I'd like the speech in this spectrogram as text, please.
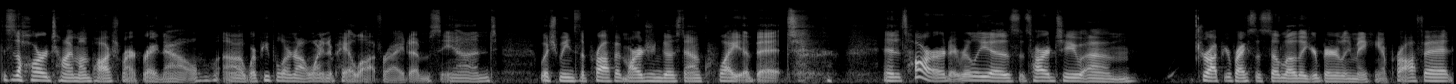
this is a hard time on poshmark right now uh, where people are not wanting to pay a lot for items and which means the profit margin goes down quite a bit. And it's hard. It really is. It's hard to um drop your prices so low that you're barely making a profit.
